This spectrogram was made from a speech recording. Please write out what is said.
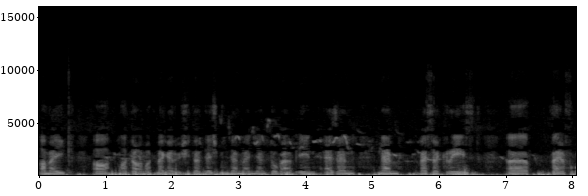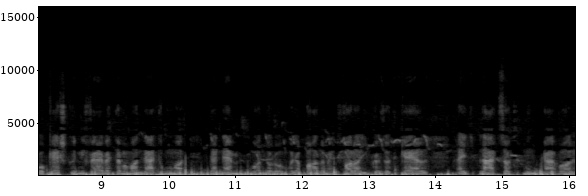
amelyik a hatalmat megerősítette, és minden menjen tovább. Én ezen nem veszek részt, fel fogok esküdni, felvettem a mandátumomat, de nem gondolom, hogy a parlament falai között kell egy látszat munkával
